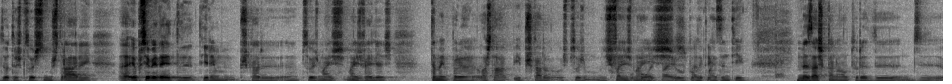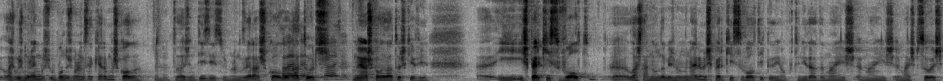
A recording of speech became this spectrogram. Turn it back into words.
de outras pessoas se mostrarem. Eh, eu percebo a ideia de, de irem buscar eh, pessoas mais, mais velhas, também para, lá está, ir buscar as pessoas, os fãs O mais, mais- o público antigo. mais antigo. Mas acho que está na altura de, de- Os morangos, o bom dos morangos é que era uma escola. Uhum. Toda a gente diz isso. Os morangos era a escola Toda a de gente- atores. toda a gente A maior escola de atores que havia. E, e espero que isso volte. eh, lá está, não da mesma maneira, mas espero que isso volte e que deem oportunidade a mais, a mais, a mais pessoas,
